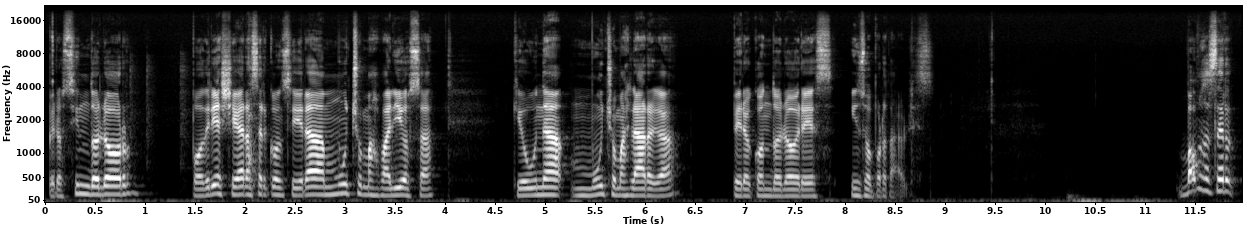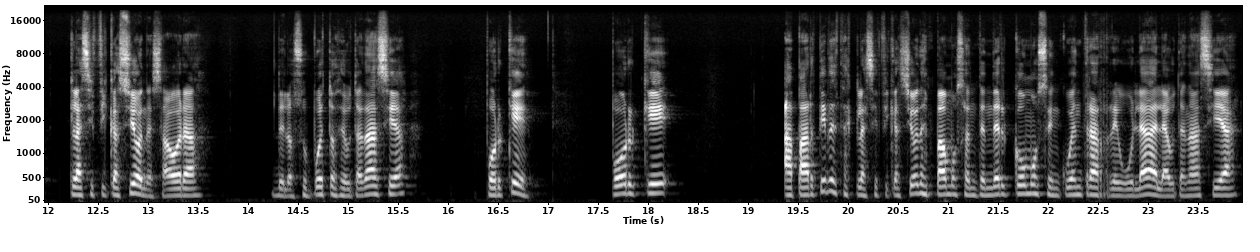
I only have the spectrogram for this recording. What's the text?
pero sin dolor, podría llegar a ser considerada mucho más valiosa que una mucho más larga, pero con dolores insoportables. Vamos a hacer clasificaciones ahora de los supuestos de eutanasia. ¿Por qué? Porque a partir de estas clasificaciones vamos a entender cómo se encuentra regulada la eutanasia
